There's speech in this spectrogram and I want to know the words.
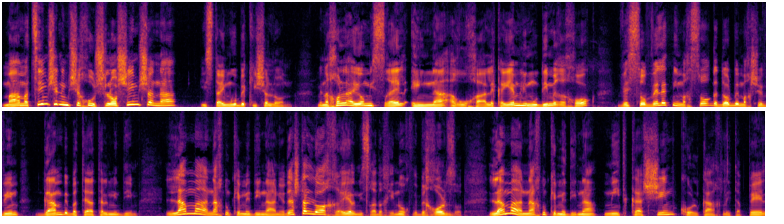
מאמצים שנמשכו 30 שנה הסתיימו בכישלון. ונכון להיום ישראל אינה ערוכה לקיים לימודים מרחוק וסובלת ממחסור גדול במחשבים גם בבתי התלמידים. למה אנחנו כמדינה, אני יודע שאתה לא אחראי על משרד החינוך, ובכל זאת, למה אנחנו כמדינה מתקשים כל כך לטפל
